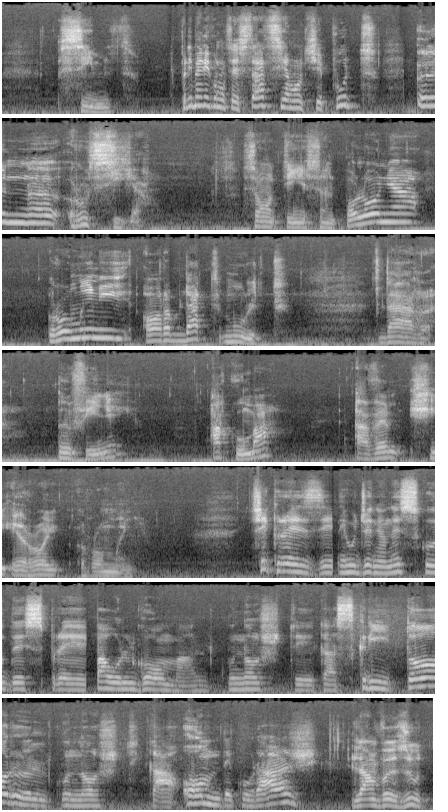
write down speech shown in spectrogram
simt. Primele contestații au început în Rusia. S-au întins în Polonia, românii au răbdat mult, dar, în fine, acum avem și eroi români. Ce crezi, Eugen Ionescu, despre Paul Goma? Îl cunoști ca scriitor, îl cunoști ca om de curaj? L-am văzut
